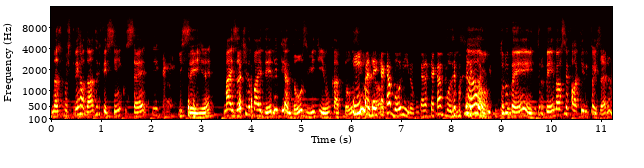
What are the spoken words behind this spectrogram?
Nas últimas três rodadas ele fez 5, 7 e 6, né? Mas antes do pai dele ele tinha 12, 21, 14. Sim, mas aí se acabou, Nino. O cara se acabou depois. Não, tudo bem, tudo bem, mas você falar que ele fez zero?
